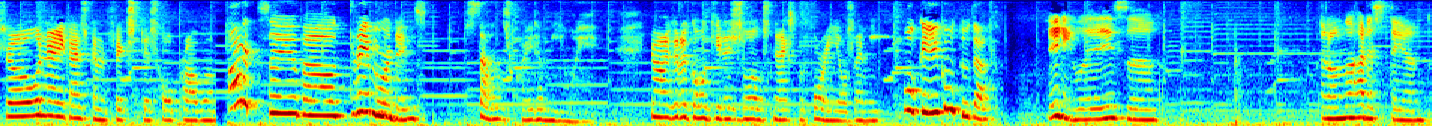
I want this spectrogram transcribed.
So when are you guys gonna fix this whole problem? I'd say about three more days. Sounds great to me, Wayne. I gotta go get his little snacks before he yells at me. Okay, you go do that. Anyways, uh, I don't know how to stand.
